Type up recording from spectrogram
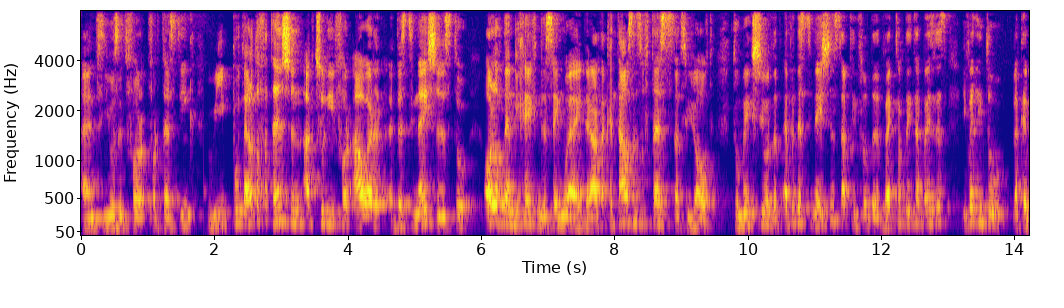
and use it for, for testing. We put a lot of attention actually for our destinations to all of them behave in the same way. There are like thousands of tests that we wrote to make sure that every destination, starting from the vector databases, even into like a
